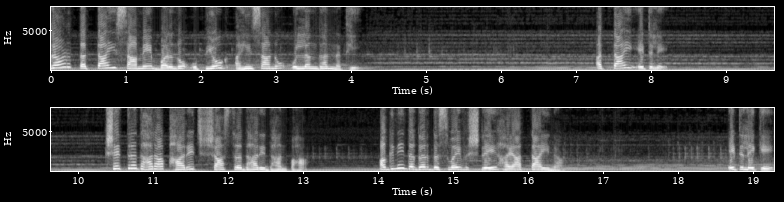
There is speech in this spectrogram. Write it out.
ત્રણ તત્તાઈ સામે બળનો ઉપયોગ અહિંસાનું ઉલ્લંઘન નથી. અત્તાઈ એટલે ક્ષેત્રધારા ફારેચ શાસ્ત્રધારી ધાનપહા. અગ્નિદગર દસ્વૈવ શ્રેય હયાત્તાઈના એટલે કે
